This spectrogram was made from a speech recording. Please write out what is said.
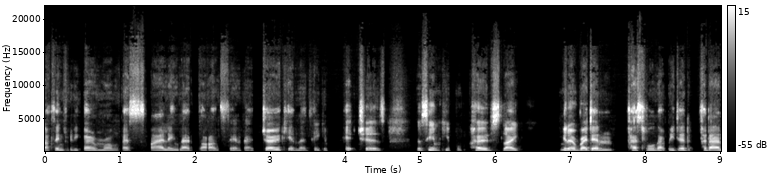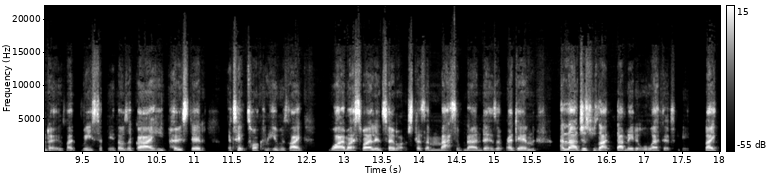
nothing's really going wrong. They're smiling, they're dancing, they're joking, they're taking pictures. You're seeing people post like, you know, Reading Festival that we did, for Nando's, like recently. There was a guy, he posted a TikTok and he was like, Why am I smiling so much? There's a massive Nando's at Reading. And that just was like, that made it all worth it for me. Like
